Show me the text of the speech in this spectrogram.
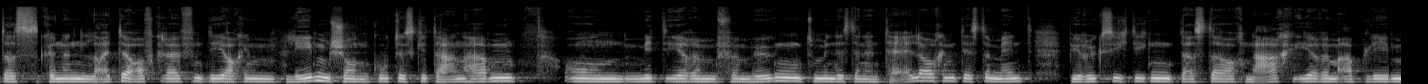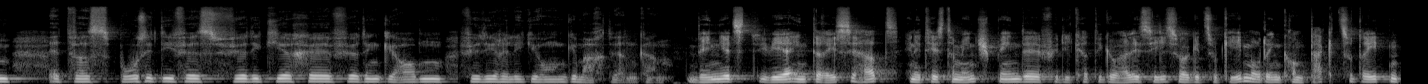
Das können Leute aufgreifen, die auch im Leben schon Gutes getan haben und mit ihrem Vermögen zumindest einen Teil auch im Testament berücksichtigen, dass da auch nach ihrem Ableben etwas Positives für die Kirche, für den Glauben, für die Religion gemacht werden kann. Wenn jetzt wer Interesse hat, eine Testamentspende für die kategoriale Seelsorge zu geben oder in Kontakt zu treten,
